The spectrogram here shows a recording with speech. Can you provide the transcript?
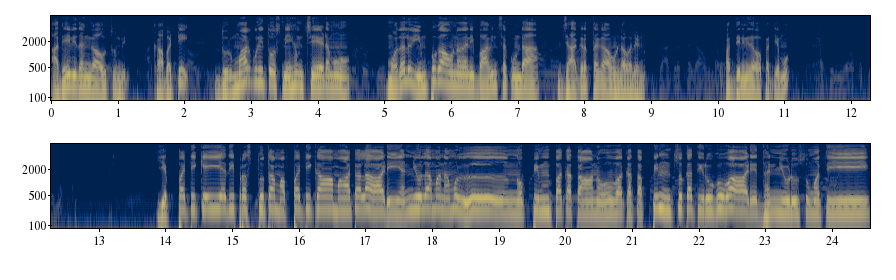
అదే విధంగా అవుతుంది. కాబట్టి దుర్మార్గునితో స్నేహం చేయడము మొదలు ఇంపుగా ఉన్నదని భావించకుండా జాగ్రత్తగా ఉండవలెను. పద్దెనిమిదవ పద్యము. ఎప్పటికెయ్యది ప్రస్తుతం అప్పటికా మాటలాడి అన్యుల మనముల్ నొప్పింపక తానోవక తప్పించుక తిరుగువాడే ధన్యుడు సుమతి.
